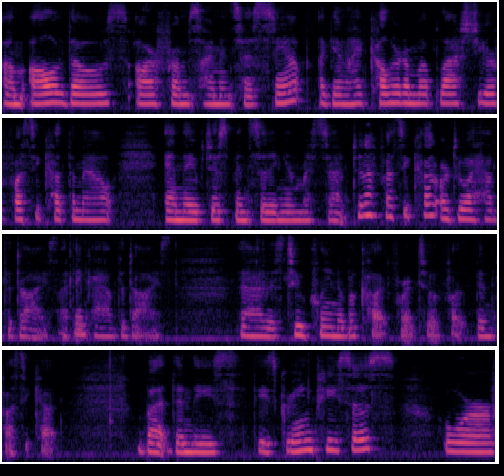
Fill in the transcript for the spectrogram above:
Um, all of those are from Simon Says Stamp. Again, I colored them up last year, fussy cut them out, and they've just been sitting in my stash. Did I fussy cut or do I have the dies? I think I have the dies. That is too clean of a cut for it to have been fussy cut. But then these, these green pieces were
